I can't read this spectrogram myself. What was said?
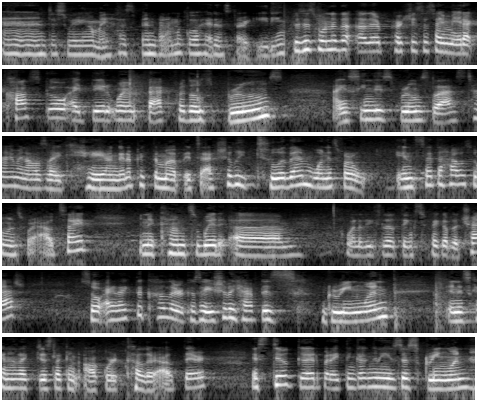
and just waiting on my husband, but I'm gonna go ahead and start eating. This is one of the other purchases I made at Costco. I did went back for those brooms. I seen these brooms last time and I was like, hey, I'm gonna pick them up. It's actually two of them. One is for inside the house and one's for outside. And it comes with um, one of these little things to pick up the trash. So I like the color because I usually have this green one and it's kind of like just like an awkward color out there. It's still good, but I think I'm going to use this green one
